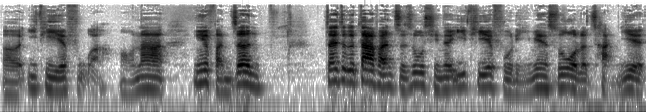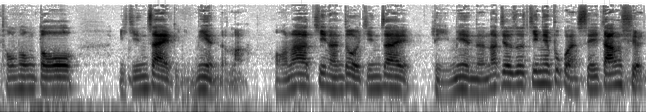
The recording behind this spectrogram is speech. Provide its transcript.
呃 ETF 啊，哦，那因为反正在这个大盘指数型的 ETF 里面，所有的产业通通都已经在里面了嘛。哦，那既然都已经在里面了，那就是今天不管谁当选，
